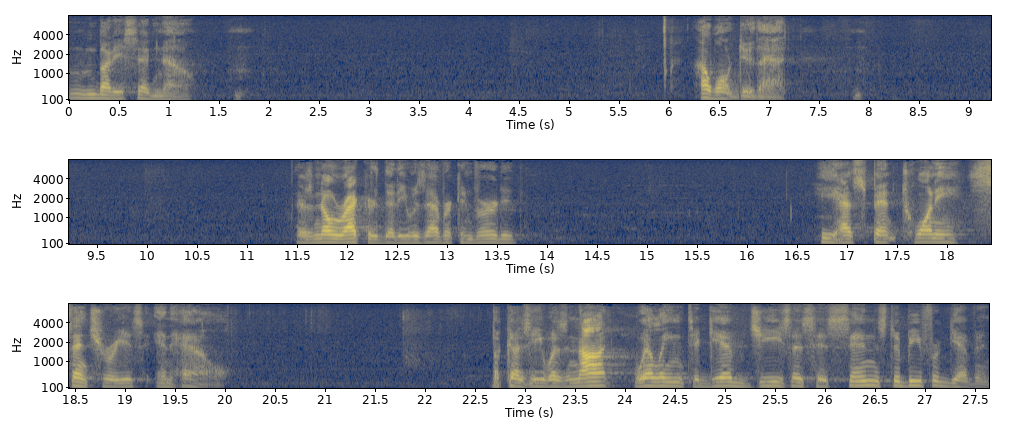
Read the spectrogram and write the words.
But he said no. I won't do that. There's no record that he was ever converted. He has spent 20 centuries in hell because he was not willing to give Jesus his sins to be forgiven.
